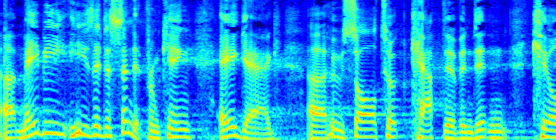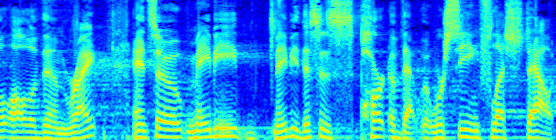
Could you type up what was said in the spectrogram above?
Uh, maybe he's a descendant from King Agag, uh, who Saul took captive and didn't kill all of them, right? And so maybe, maybe this is part of that what we're seeing fleshed out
